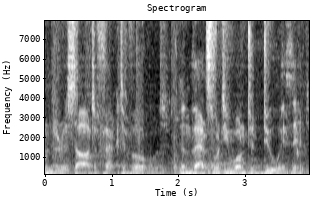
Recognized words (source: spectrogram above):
Wondrous artifact of old, and that's what you want to do with it.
